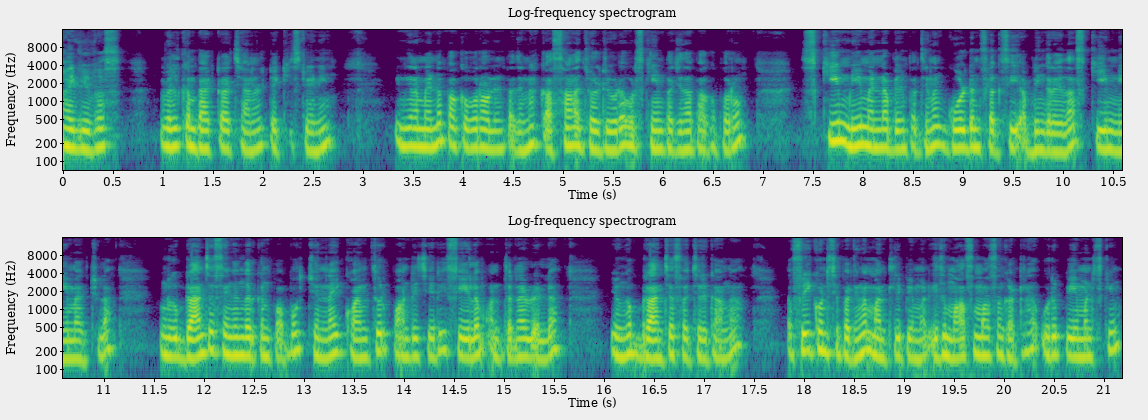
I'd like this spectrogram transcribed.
Hi viewers welcome back to our channel techie streaming இங்கே நம்ம என்ன பார்க்க போகிறோம் அப்படின்னு பார்த்தீங்கன்னா கசானா ஜுவல்லரியோட ஒரு ஸ்கீம் பற்றி தான் பார்க்க போகிறோம் ஸ்கீம் நேம் என்ன அப்படின்னு பார்த்தீங்கன்னா கோல்டன் ஃப்ளெக்ஸி அப்படிங்கிறது தான் ஸ்கீம் நேம் ஆக்சுவலாக உங்களுக்கு பிரான்ச்சஸ் எங்கெங்கே இருக்குன்னு பார்ப்போம். சென்னை கோயம்புத்தூர் பாண்டிச்சேரி சேலம் அண்ட் திருநெல்வேலியில் இவங்க பிரான்ச்சஸ் வச்சுருக்காங்க. ஃப்ரீக்வன்சி பார்த்திங்கன்னா மந்த்லி பேமெண்ட் இது மாதம் மாதம் கட்டுற ஒரு பேமெண்ட் ஸ்கீம்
